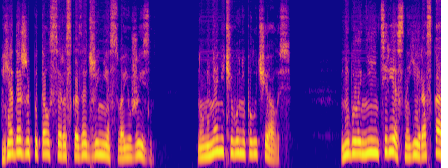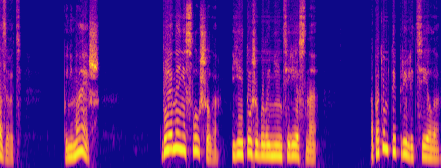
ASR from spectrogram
Я даже пытался рассказать жене свою жизнь, но у меня ничего не получалось. Мне было неинтересно ей рассказывать. Понимаешь? Да и она не слушала. Ей тоже было неинтересно. А потом ты прилетела.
